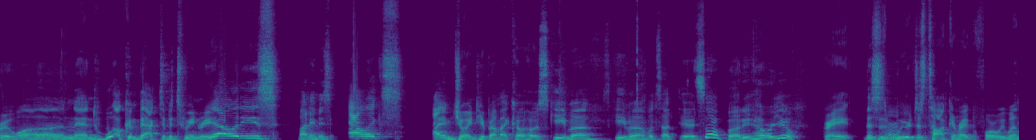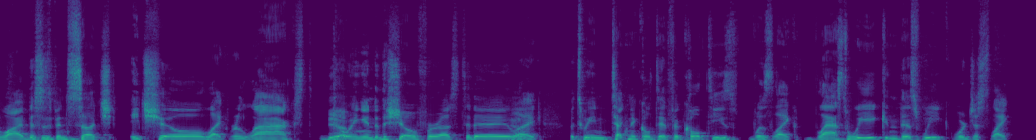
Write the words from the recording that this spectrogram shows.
Everyone, and welcome back to Between Realities. My name is Alex. I am joined here by my co-host Skiva. Skiva, what's up, dude? What's up, buddy? How are you? Great. This is right. we were just talking right before we went live. This has been such a chill, like relaxed Yep. going into the show for us today. Yep. Like between technical difficulties was like last week and this week we're just like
